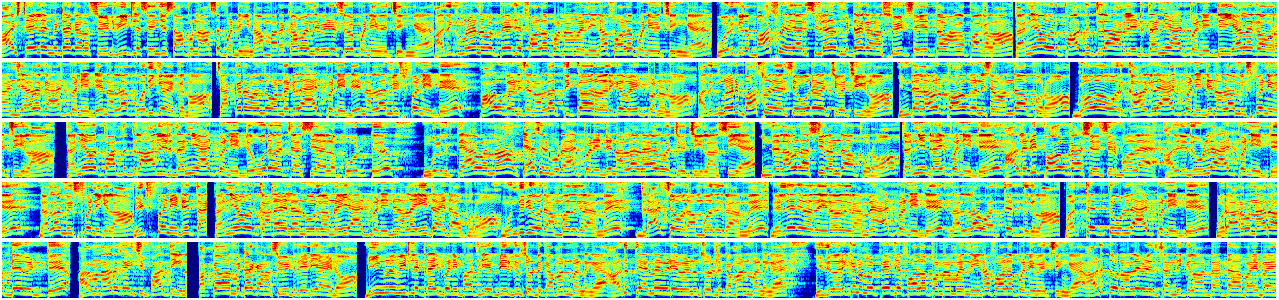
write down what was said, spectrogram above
பாய் ஸ்டைல மிட்டாக்கான ஸ்வீட் வீட்டில் செஞ்சு சாப்பிடணும் ஆசைப்பட்டீங்கன்னா மறக்காம இந்த வீடியோ சேவ் பண்ணி வச்சுங்க அதுக்கு முன்னாடி நம்ம பேஜை ஃபாலோ பண்ணாம இருந்தீங்கன்னா ஃபாலோ பண்ணி வச்சுங்க ஒரு கிலோ பாஸ்மதி அரிசியில மிட்டாக்கான ஸ்வீட் செய்யத்தான் வாங்க பார்க்கலாம். தனியா ஒரு பாத்திரத்துல அரை லிட்டர் தண்ணி ஆட் பண்ணிட்டு ஏலக்காய் ஒரு அஞ்சு ஏலக்காய் ஆட் பண்ணிட்டு நல்லா கொதிக்க வைக்கணும். சக்கரை வந்து ஒன்றரை கிலோ ஆட் பண்ணிட்டு நல்லா மிக்ஸ் பண்ணிட்டு பாவு கண்டிஷன் நல்லா திக்காகிற வரைக்கும் வெயிட் பண்ணணும். அதுக்கு முன்னாடி பாஸ்மதி அரிசியை ஊற வச்சு வச்சுக்கணும். இந்த லெவல் பாவு கண்டிஷன் வந்த அப்புறம் கோவா ஒரு கால் கிலோ ஆட் பண்ணிட்டு நல்லா மிக்ஸ் பண்ணி வச்சுக்கலாம். தனியாக ஒரு பாத்திரத்தில் ஆறு லிட்டர் தண்ணி ஆட் பண்ணிட்டு ஊற வச்ச அரிசி அதில் போட்டு உங்களுக்கு தேவைன்னா கேசரி பவுடர் ஆட் பண்ணிட்டு நல்லா வேக வச்சு வச்சுக்கலாம் அசியை இந்த லெவல் அசி வந்த அப்புறம் தண்ணி ட்ரை பண்ணிட்டு ஆல்ரெடி பாவு காய்ச்சி வச்சிருப்போம்ல அது இது உள்ள ஆட் பண்ணிட்டு நல்லா மிக்ஸ் பண்ணிக்கலாம். மிக்ஸ் பண்ணிட்டு த- தனியா ஒரு கடாயில நூறு கிராம் நெய் ஆட் பண்ணிட்டு நல்லா ஹீட் ஆயிட்ட அப்புறம் முந்திரி ஒரு ஐம்பது கிராம் திராட்சை ஒரு ஐம்பது கிராம் வெள்ளரி விதை இருபது கிராம் ஆட் பண்ணிட்டு நல்லா வறுத்து எடுத்துக்கலாம். வறுத்து எடுத்து உள்ள ஆட் பண்ணிட்டு ஒரு அரை மணி நேரம் அப்படியே விட்டு அரை மணி நேரம் கழிச்சு பாத்தீங்கன்னா பக்காவா மிட்டாக்கான ஸ்வீட் ரெடி ஆயிடும். நீங்களும் வீட்டில் ட்ரை பண்ணி பார்த்துட்டு எப்படி இருக்குன்னு சொல்லிட்டு கமெண்ட் பண்ணுங்க. அடுத்து என்ன வீடியோ வேணும்னு சொல்லிட்டு கமெண்ட் பண்ணுங்க. இது வரைக்கும் நம்ம பேஜை ஃபாலோ பண்ணாமல் இருந்தீங்கன்னா ஃபாலோ பண்ணி வச்சுங்க. அடுத்து ஒரு நல்ல வீடியோ சந்திக்கலாம். Tata bye by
